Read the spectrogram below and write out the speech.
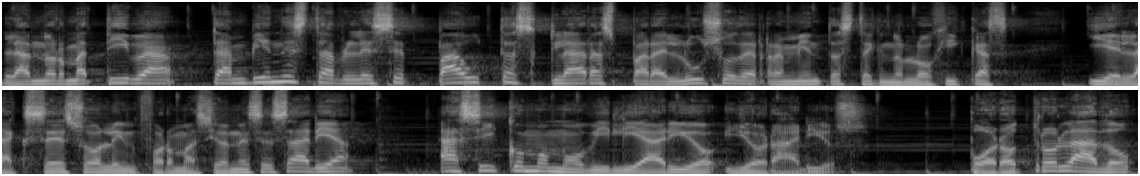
La normativa también establece pautas claras para el uso de herramientas tecnológicas y el acceso a la información necesaria, así como mobiliario y horarios. Por otro lado,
